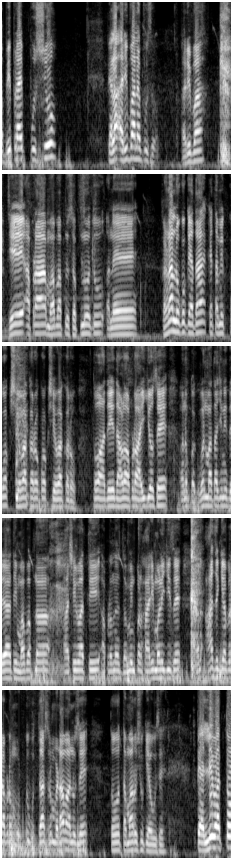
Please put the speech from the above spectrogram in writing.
અભિપ્રાય પૂછશું. પહેલાં હરીબાને પૂછો. અરે જે આપણા મા બાપનું સપનું હતું અને ઘણા લોકો કહેતા કે તમે કોક સેવા કરો, કોક સેવા કરો, તો આજે દાડો આપણો આવી ગયો છે અને ભગવાન માતાજીની દયાથી મા બાપના આશીર્વાદથી આપણને જમીન પણ સારી મળી ગઈ છે અને આ જગ્યા પર આપણે મોટું વૃદ્ધાશ્રમ બનાવવાનું છે. તો તમારું શું કહેવું છે? પહેલી વાત તો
